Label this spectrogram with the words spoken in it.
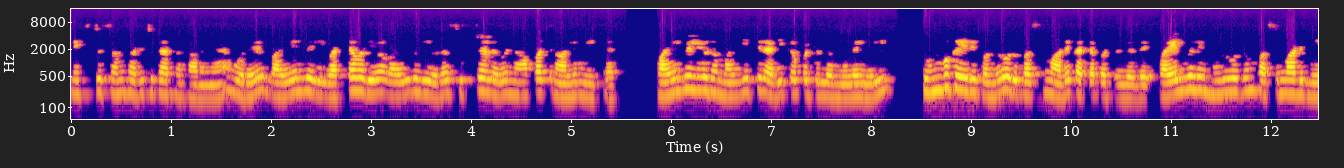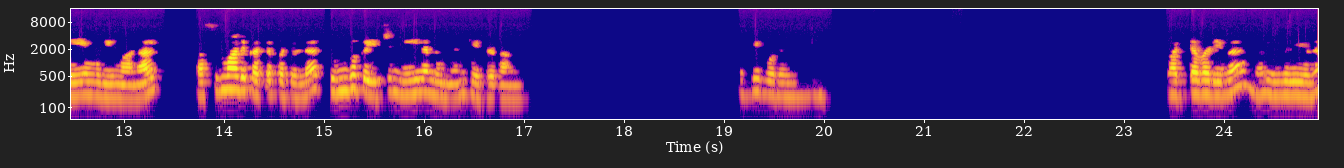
நெக்ஸ்ட் சம் படிச்சு காட்டுறேன் பாருங்க. ஒரு வயல்வெளி வட்ட வடிவ வயல்வெளியோட சுற்றளவு நாற்பத்தி நாலு மீட்டர். வயல்வெளியோட மையத்தில் அடிக்கப்பட்டுள்ள முலையில் தும்பு கயிறு கொண்டு ஒரு பசுமாடு கட்டப்பட்டுள்ளது. வயல்வெளி முழுவதும் பசுமாடு மேய முடியுமானால் பசுமாடு கட்டப்பட்டுள்ள தும்பு கயிற்று நீளம் என்னன்னு கேட்டிருக்காங்க. எப்படி போடுங்க வட்ட வடிவ வயல்வெளியோட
